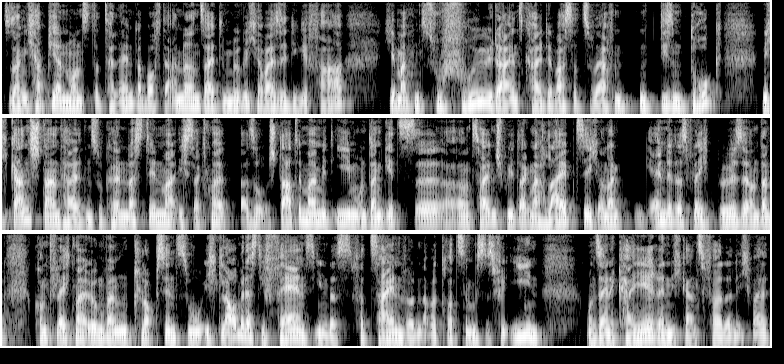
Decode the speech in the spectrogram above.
zu sagen, ich habe hier ein Monster-Talent, aber auf der anderen Seite möglicherweise die Gefahr, jemanden zu früh da ins kalte Wasser zu werfen, diesem Druck nicht ganz standhalten zu können. Lass den mal, ich sag's mal, also starte mal mit ihm und dann geht's äh, am zweiten Spieltag nach Leipzig und dann endet das vielleicht böse und dann kommt vielleicht mal irgendwann ein Klops hinzu. Ich glaube, dass die Fans ihm das verzeihen würden, aber trotzdem ist es für ihn und seine Karriere nicht ganz förderlich, weil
